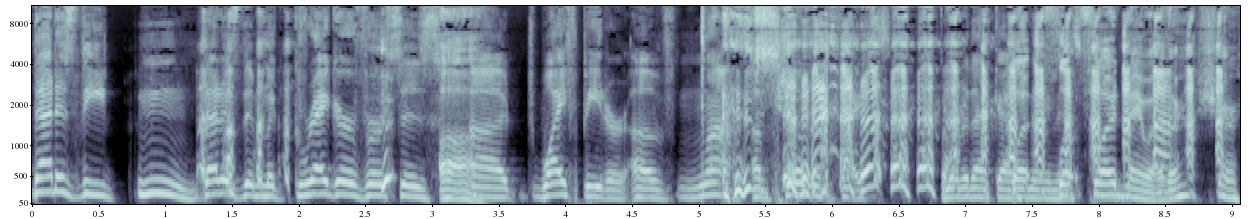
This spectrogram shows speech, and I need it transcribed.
that is the mm, that is the McGregor versus uh, wife beater of of children fights. Whatever that guy's name Flo- is. Floyd Mayweather, sure.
